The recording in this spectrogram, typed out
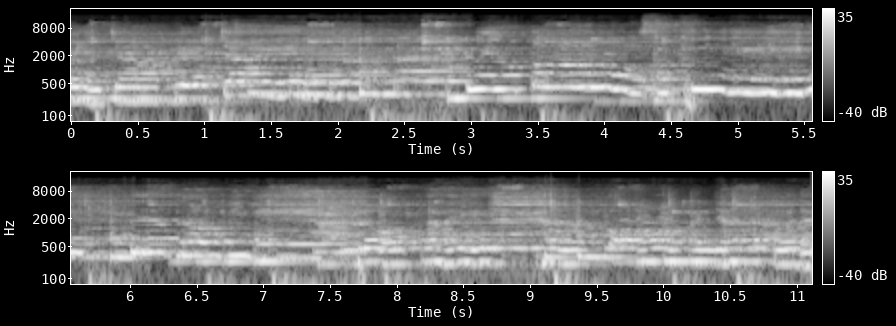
ม่จะเปลี่ยนใจวิวต้องสุขีรับรองไม่มีโลกใครหากพอปัญญาตัวใด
